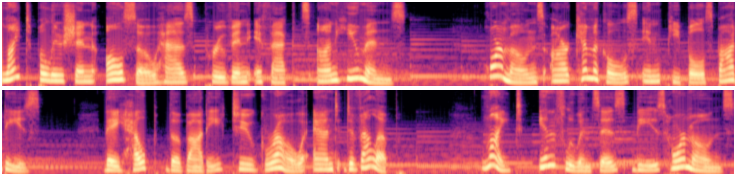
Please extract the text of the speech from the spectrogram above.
Light pollution also has proven effects on humans. Hormones are chemicals in people's bodies. They help the body to grow and develop. Light influences these hormones.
